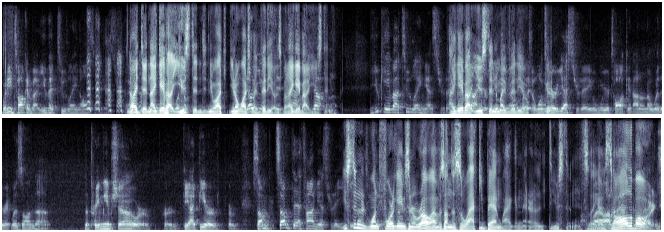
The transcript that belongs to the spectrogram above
What are you talking about? You had Tulane also. yesterday. No, I didn't. I gave out Houston. Didn't you watch? You don't watch No, my videos, did but I gave not. out No. You gave out Tulane yesterday. I gave out Houston in my video. When we were yesterday, when we were talking, I don't know whether it was on the the premium show or or VIP or or some some that time yesterday. Houston had won four games in a row. I was on this wacky bandwagon there. Houston. It's like Well, it's I'm all have to go back aboard.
